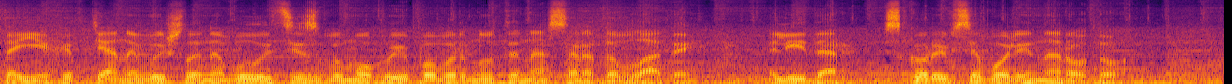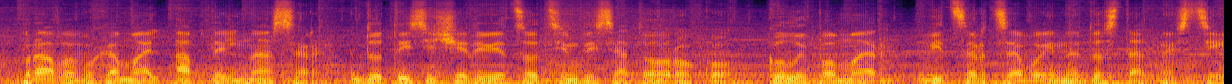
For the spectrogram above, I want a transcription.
Та єгиптяни вийшли на вулиці з вимогою повернути Насера до влади. Лідер скорився волі народу. Правив Гамаль Абдель Насер до 1970 року, коли помер від серцевої недостатності.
